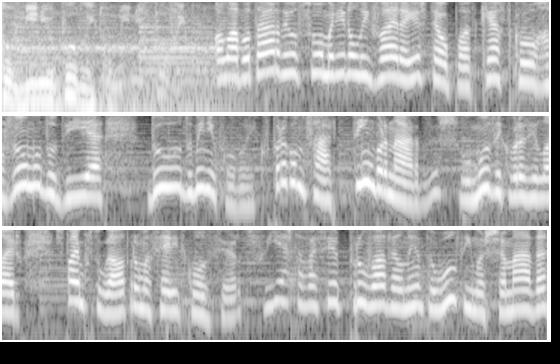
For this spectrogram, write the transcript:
Domínio Público. Olá, boa tarde. Eu sou a Mariana Oliveira. Este é o podcast com o resumo do dia do domínio público. Para começar, Tim Bernardes, o músico brasileiro, está em Portugal para uma série de concertos e esta vai ser provavelmente a última chamada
